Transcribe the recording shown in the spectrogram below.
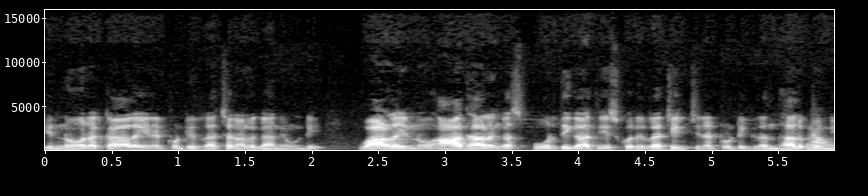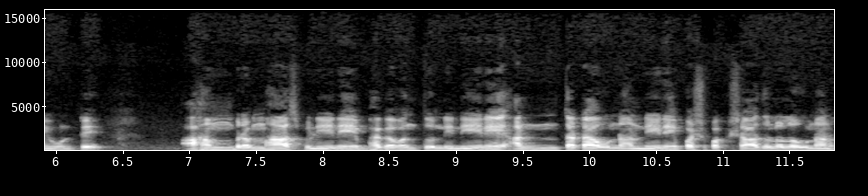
ఎన్నో రకాలైనటువంటి రచనలు కానివ్వండి వాళ్ళను ఆధారంగా స్ఫూర్తిగా తీసుకొని రచించినటువంటి గ్రంథాలు కొన్ని ఉంటే అహం బ్రహ్మాస్మి నేనే భగవంతుణ్ణి నేనే అంతటా ఉన్నాను నేనే పశుపక్షాదులలో ఉన్నాను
